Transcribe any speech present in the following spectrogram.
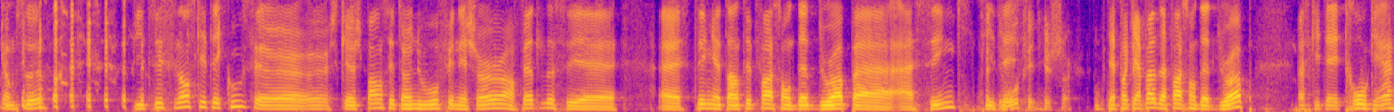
comme ça. Puis tu sais, sinon, ce qui était cool, c'est un- un- ce que je pense c'est un nouveau finisher. En fait, là, c'est euh, euh, Sting a tenté de faire son dead drop à, à Sink. C'est Il était, finisher. il était pas capable de faire son dead drop parce qu'il était trop grand,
